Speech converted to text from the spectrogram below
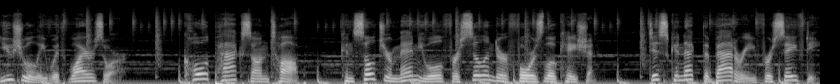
usually with wires or coil packs on top. Consult your manual for cylinder 4's location. Disconnect the battery for safety.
